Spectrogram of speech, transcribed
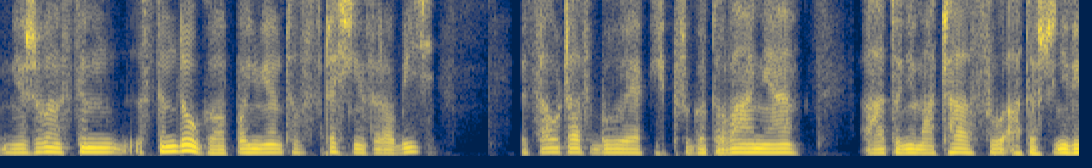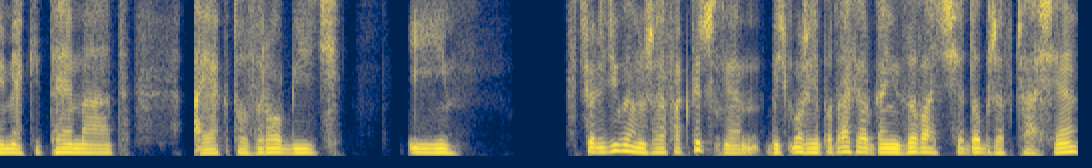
mierzyłem z tym, z tym długo. Powinienem to wcześniej zrobić, cały czas były jakieś przygotowania, a to nie ma czasu, a to jeszcze nie wiem jaki temat, a jak to zrobić. I stwierdziłem, że faktycznie być może nie potrafię organizować się dobrze w czasie,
